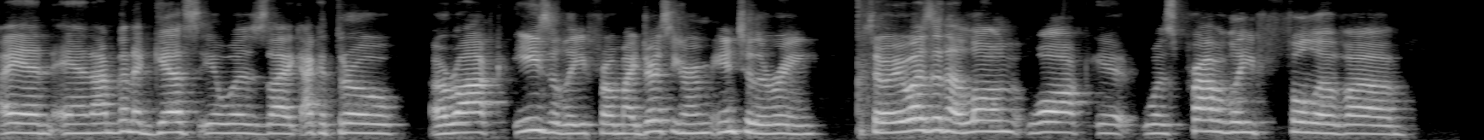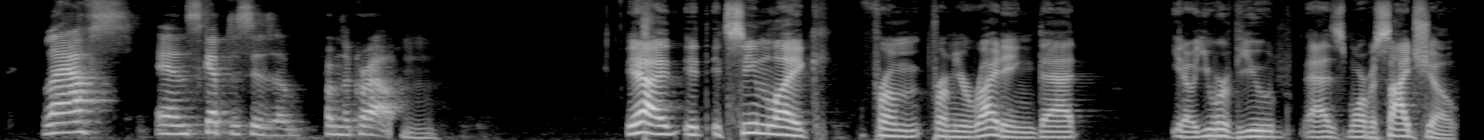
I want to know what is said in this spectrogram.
And and I'm gonna guess it was like I could throw a rock easily from my dressing room into the ring so it wasn't a long walk. It was probably full of uh, laughs and skepticism from the crowd. Mm-hmm. Yeah, it, it seemed like from from your writing that you know you were viewed as more of a sideshow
